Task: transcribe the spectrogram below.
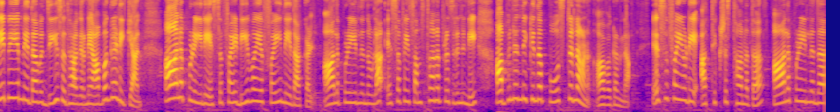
സി പി എം നേതാവ് ജി സുധാകരനെ അവഗണിക്കാൻ ആലപ്പുഴയിലെ എസ് എഫ് ഐ ഡിവൈഎഫ്ഐ നേതാക്കൾ. ആലപ്പുഴയിൽ നിന്നുള്ള എസ് എഫ് ഐ സംസ്ഥാന പ്രസിഡന്റിനെ അഭിനന്ദിക്കുന്ന പോസ്റ്റിലാണ് അവഗണന. എസ് എഫ് ഐയുടെ അധ്യക്ഷ സ്ഥാനത്ത് ആലപ്പുഴയിൽ നിന്ന്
